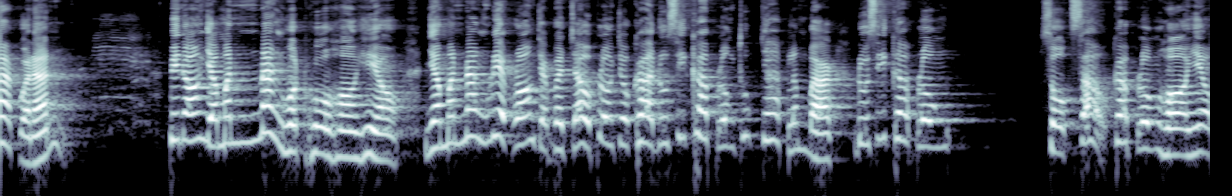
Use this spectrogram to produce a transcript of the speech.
มากกว่านั้น พี่น้องอย่ามานั่งหดหูห่อเหี่ยว อย่ามานั่งเรียกร้องจากพระเจ้า พระองค์เจ้าข้าดูสิข้าพระองค์ทุกข์ยากลำบาก ดูสิข้าพระองค์โศกเศร้าข้าพระองค์ห่อเหี่ยว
